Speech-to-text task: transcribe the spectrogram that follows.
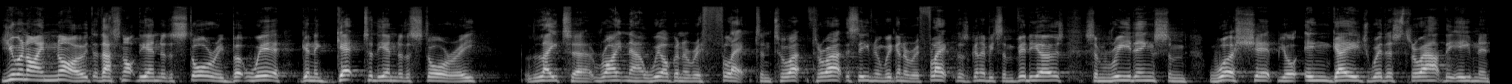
You and I know that that's not the end of the story, but we're going to get to the end of the story later. Right now, we are going to reflect. And throughout this evening, we're going to reflect. There's going to be some videos, some readings, some worship. You'll engage with us throughout the evening.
